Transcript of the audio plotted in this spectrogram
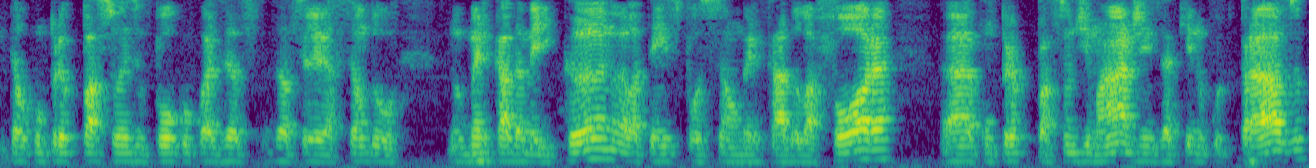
então com preocupações um pouco com a desaceleração do, no mercado americano, ela tem exposição ao mercado lá fora, uh, com preocupação de margens aqui no curto prazo.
